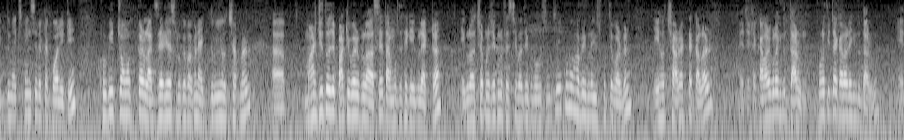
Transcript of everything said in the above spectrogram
একদম এক্সপেন্সিভ একটা কোয়ালিটি খুবই চমৎকার লাক্সারিয়াস লুকে পাবেন, একদমই হচ্ছে আপনার মার্জিত যে পার্টি গুলো আছে, তার মধ্যে থেকে এগুলো একটা, এগুলো হচ্ছে আপনার যে কোনো ফেস্টিভ্যাল যে কোনো অনুষ্ঠান যে কোনোভাবে এগুলো ইউজ করতে পারবেন। এই হচ্ছে আরও একটা কালার এটা কালারগুলো কিন্তু দারুণ, প্রতিটা কালারে কিন্তু দারুণ, এই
